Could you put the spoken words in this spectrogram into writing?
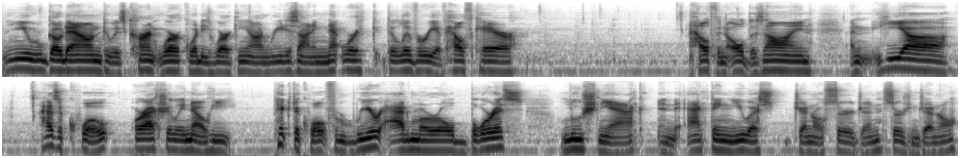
Then you go down to his current work, what he's working on redesigning network delivery of healthcare, health and all design. And he uh, has a quote or actually, no, he picked a quote from Rear Admiral Boris Lushniak, an acting U.S. General Surgeon, Surgeon General,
